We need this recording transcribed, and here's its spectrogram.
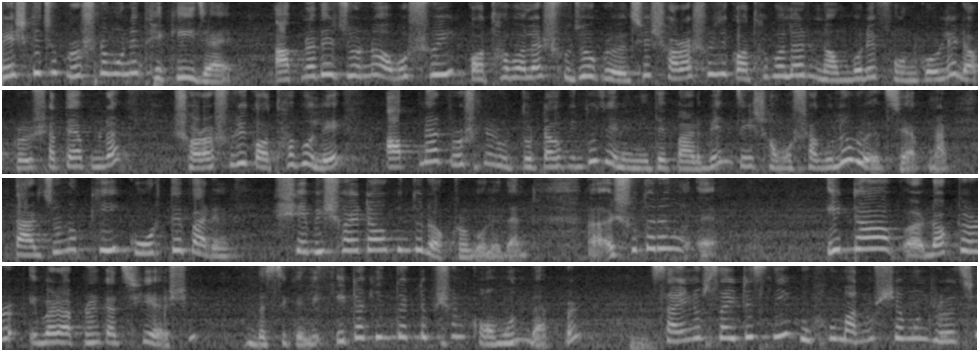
বেশ কিছু প্রশ্ন মনে থেকেই যায়। আপনাদের জন্য অবশ্যই কথা বলার সুযোগ রয়েছে। সরাসরি কথা বলার নম্বরে ফোন করলে ডক্টরের সাথে আপনারা সরাসরি কথা বলে আপনার প্রশ্নের উত্তরটাও কিন্তু জেনে নিতে পারবেন যে সমস্যাগুলো রয়েছে আপনার। তার জন্য কি করতে পারেন সে বিষয়টাও কিন্তু ডক্টর বলে দেন। সুতরাং এটা ডক্টর, এবার আপনার কাছেই আসি। বেসিক্যালি এটা কিন্তু একটা ভীষণ কমন ব্যাপার। সাইনোসাইটিস নিয়ে বহু মানুষ যেমন রয়েছে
